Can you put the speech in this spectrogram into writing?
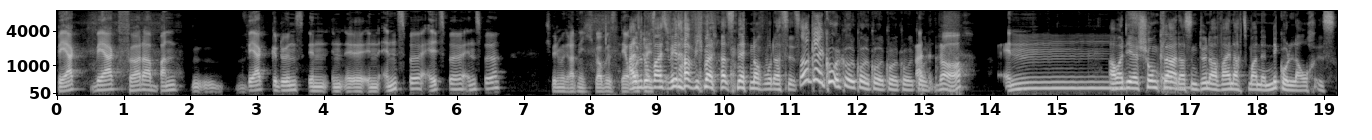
Bergwerk, Förderbandwerkgedöns in, in, äh, in Enspe, Elspe, Enspe. Ich bin mir gerade nicht, ich glaube, es ist der Also Ort du weißt weder, wie man das nennt, noch wo das ist. Okay, cool, cool, cool, cool, cool, cool, cool. Ah, doch. En Aber dir ist schon klar, dass ein dünner Weihnachtsmann ein Nikolauch ist.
